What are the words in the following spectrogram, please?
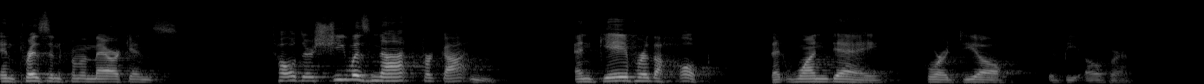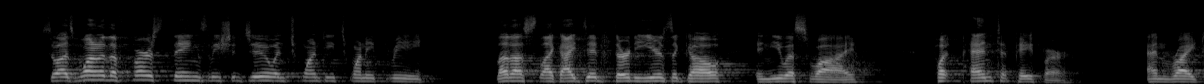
in prison from Americans told her she was not forgotten and gave her the hope that one day her ordeal would be over. So, as one of the first things we should do in 2023, let us, like I did 30 years ago in USY, put pen to paper and write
